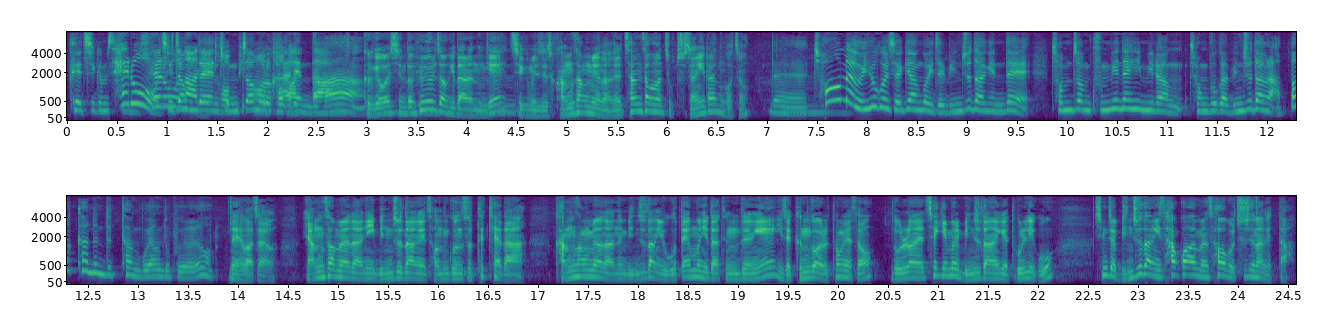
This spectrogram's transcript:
그 지금 새로 지정된 더 종점으로 피- 어, 더 가야 된다. 그게 훨씬 더 효율적이다라는 게 음. 지금 이제 강상면 안을 찬성한 쪽 주장이라는 거죠. 네, 음. 처음에 의혹을 제기한 건 이제 민주당인데 점점 국민의힘이랑 정부가 민주당을 압박하는 듯한 모양도 보여요. 네, 맞아요. 양서면 안이 민주당의 전군수 특혜다. 강상면 안은 민주당 요구 때문이다 등등의 이제 근거를 통해서 논란의 책임을 민주당에게 돌리고 심지어 민주당이 사과하면 사업을 추진하겠다.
